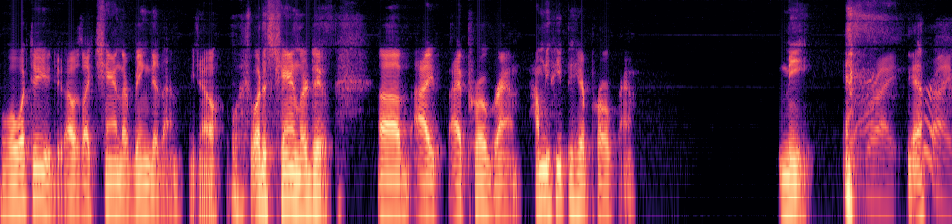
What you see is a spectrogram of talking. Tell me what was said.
Well what do you do? I was like chandler bing to them you know? What does chandler do? Uh, i i program. How many people here program? Me. Right yeah. right.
